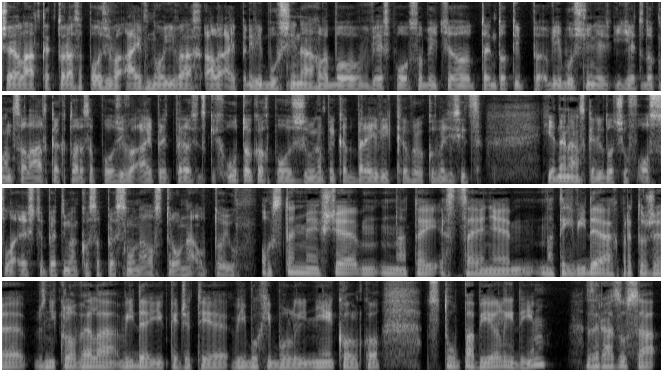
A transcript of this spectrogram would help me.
čo je látka, ktorá sa používa aj v hnojivách, ale aj pri výbušinách, lebo vie spôsobiť e, tento typ výbušín. Je to dokonca látka, ktorá sa používa aj pri teroristických útokoch. Použil napríklad Breivik v roku 2000 11, keď utočil v Osle ešte predtým, ako sa presunul na ostrov na Otoju. Ostaňme ešte na tej scéne, na tých videách, pretože vzniklo veľa videí, keďže tie výbuchy boli niekoľko. Stúpa biely dym, zrazu sa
